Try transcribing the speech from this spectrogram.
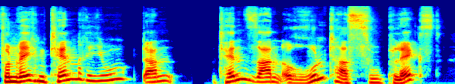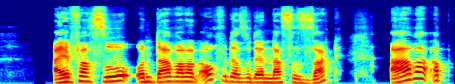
von welchem Tenryu dann Tensan runtersuplext. Einfach so. Und da war dann auch wieder so der nasse Sack. Aber ab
